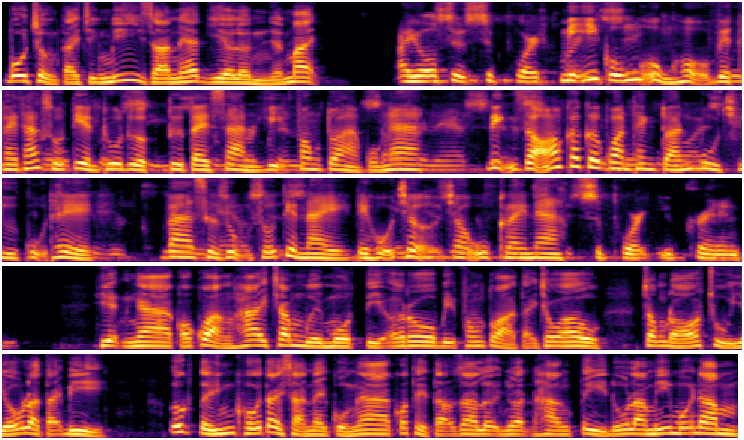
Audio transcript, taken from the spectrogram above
Bộ trưởng Tài chính Mỹ Janet Yellen nhấn mạnh. Mỹ cũng ủng hộ việc khai thác số tiền thu được từ tài sản bị phong tỏa của Nga, định rõ các cơ quan thanh toán bù trừ cụ thể và sử dụng số tiền này để hỗ trợ cho Ukraine. Hiện Nga có khoảng 211 tỷ euro bị phong tỏa tại châu Âu, trong đó chủ yếu là tại Bỉ. Ước tính khối tài sản này của Nga có thể tạo ra lợi nhuận hàng tỷ đô la Mỹ mỗi năm,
